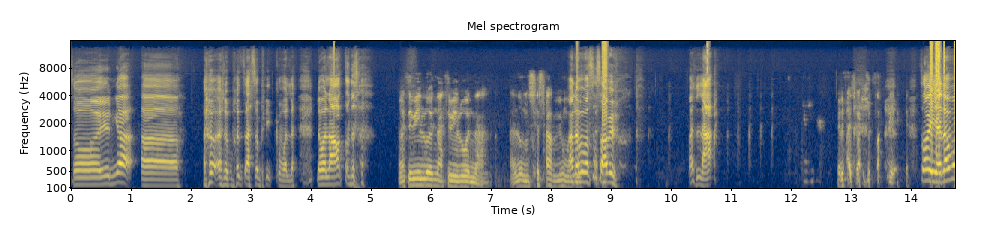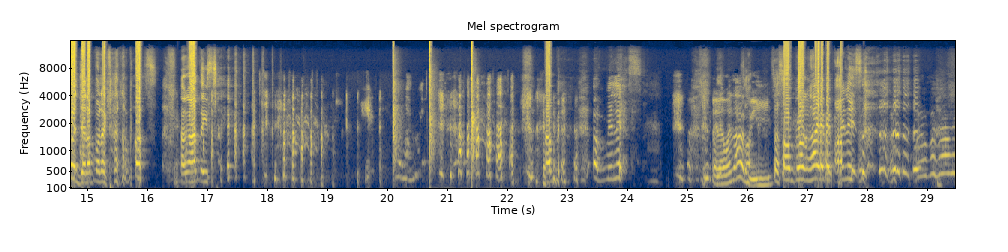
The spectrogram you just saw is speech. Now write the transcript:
So, yun nga. ah ano ba sasabihin ko? Wala, nawala ako to. Ah, si Wilwon na. Si Wilwon na. Ano masasabi mo? ano masasabi mo? Wala. Wala siya masasabi. So, yan na mo. Diyan na po nagtatapos. Ang ating sa- ang, ang bilis. Wala masabi. Sa sobrang hype, ang bilis. Ano ba sabi?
